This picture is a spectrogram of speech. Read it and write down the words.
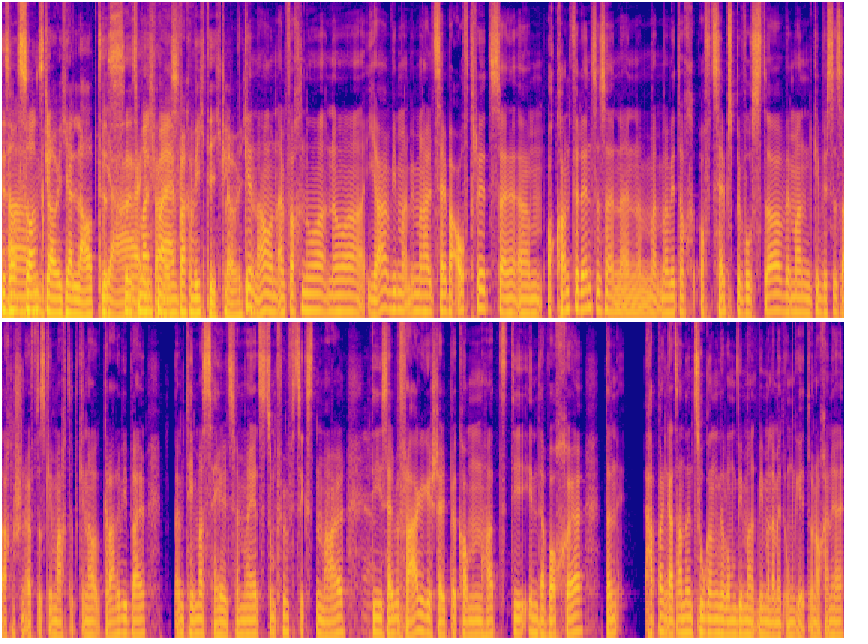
Ist auch ähm, sonst, glaube ich, erlaubt. Das ja, ist manchmal einfach wichtig, glaube ich. Genau, und einfach nur, nur ja, wie man, wie man halt selber auftritt. Sein, ähm, auch Confidence ist ein, ein, man wird auch oft selbstbewusster, wenn man gewisse Sachen schon öfters gemacht hat. Genau, gerade wie bei, beim Thema Sales. Wenn man jetzt zum 50. Mal ja. dieselbe Frage gestellt bekommen hat, die in der Woche, dann hat man einen ganz anderen Zugang darum, wie man, wie man damit umgeht. Und auch eine,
